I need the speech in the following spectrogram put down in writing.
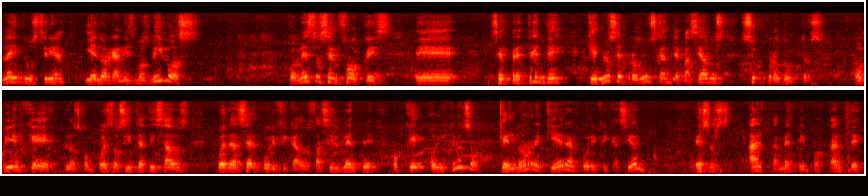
la industria y en organismos vivos. Con estos enfoques eh, se pretende que no se produzcan demasiados subproductos o bien que los compuestos sintetizados puedan ser purificados fácilmente o que o incluso que no requieran purificación. Eso es altamente importante.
